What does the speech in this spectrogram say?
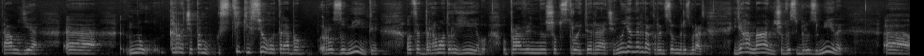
Там є, е, ну, коротше, там стільки всього треба розуміти. Оце драматургія, правильно, щоб строїти речі. Ну, я не редактор, я на цьому не розбираюсь. Я навіть, щоб ви собі розуміли, е,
